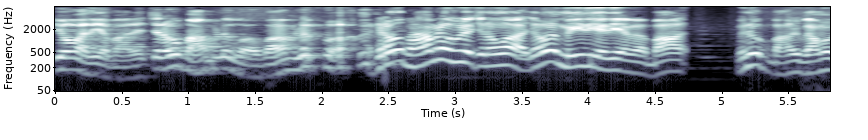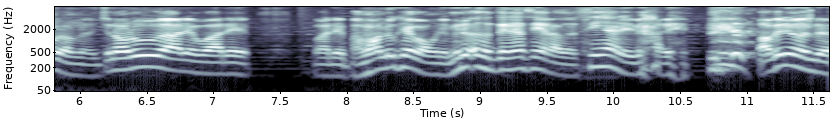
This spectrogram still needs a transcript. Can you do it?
ပြောပါသေးရပါလေကျွန်တော်ဘာမလုပ်ပါဘူးဘာမလုပ်ပါဘူးကျွန်တော်ဘာမှမလုပ်ဘူးလေကျွန်တော်ကကျွန်တော်မေးသေးတယ်သိရမှာဘာမင်းတို့ဘာဘာမှမလုပ်တော့လဲကျွန်တော်တို့ရတယ်ဟွာတဲ့ဟွာတဲ့ဘာမှလုပ်ခဲ့ပါဘူးလေမင်းတို့အဲ့ဆိုတင်တန်းဆင်းရတာဆိုဆင်းရတယ်ဗျာလေဘာဖြစ်လို့လဲ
